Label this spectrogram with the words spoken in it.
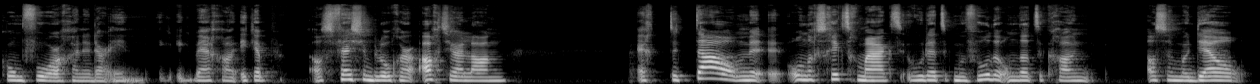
comfort gunnen daarin. Ik, ik ben gewoon, ik heb als fashionblogger acht jaar lang echt totaal me ondergeschikt gemaakt hoe dat ik me voelde, omdat ik gewoon als een model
